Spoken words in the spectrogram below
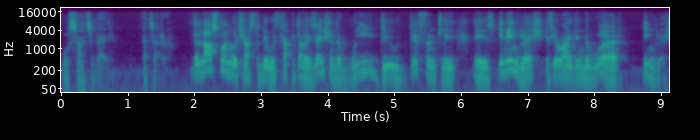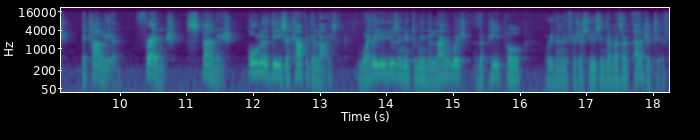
or Saturday, etc. The last one, which has to do with capitalization that we do differently, is in English, if you're writing the word English, Italian, French, Spanish, all of these are capitalized, whether you're using it to mean the language, the people, or even if you're just using them as an adjective.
